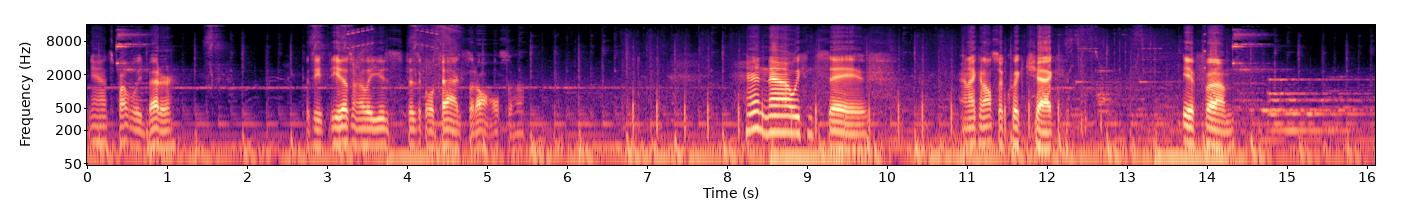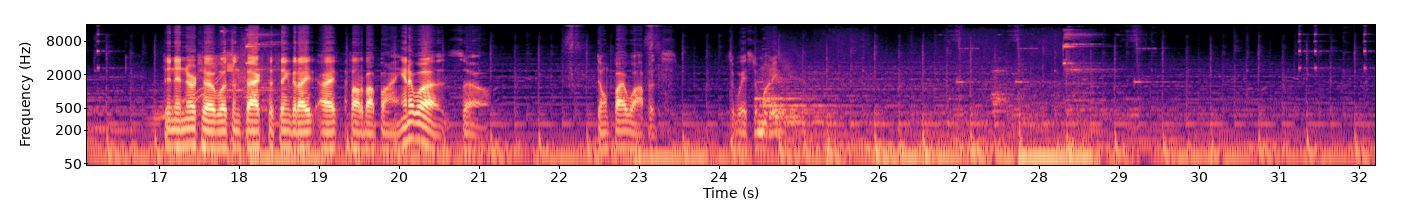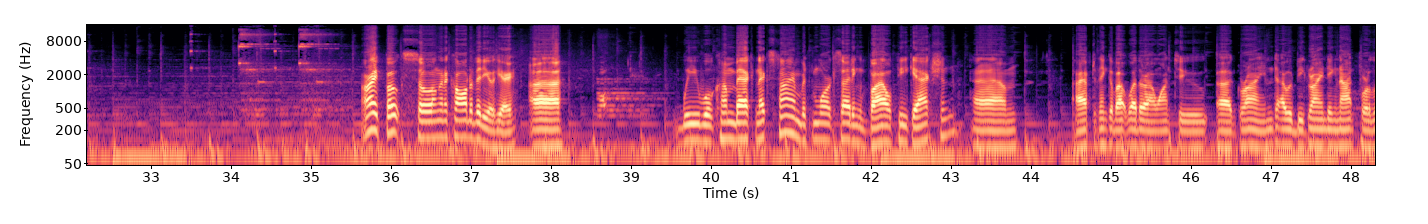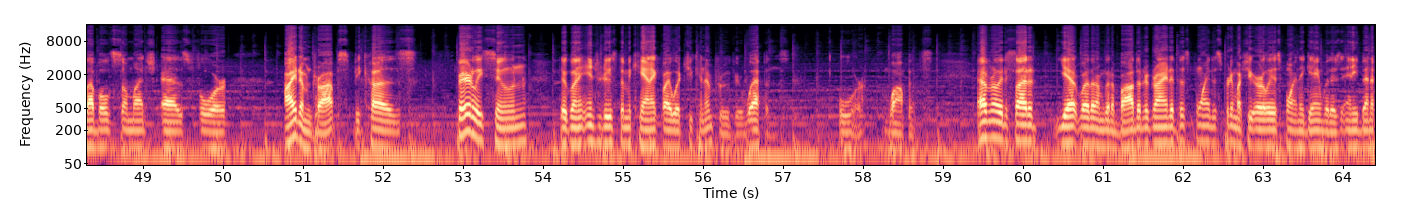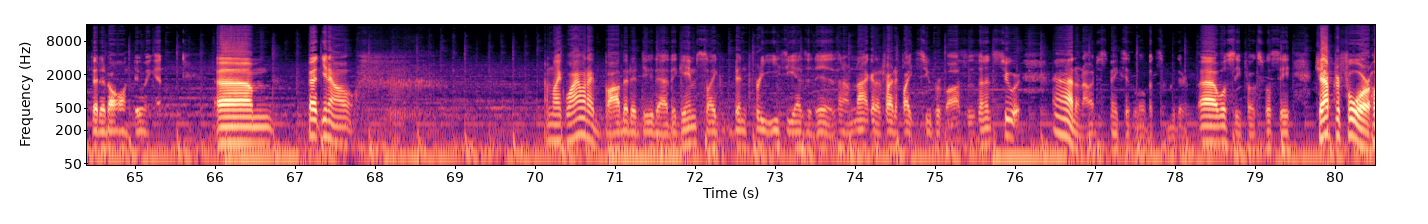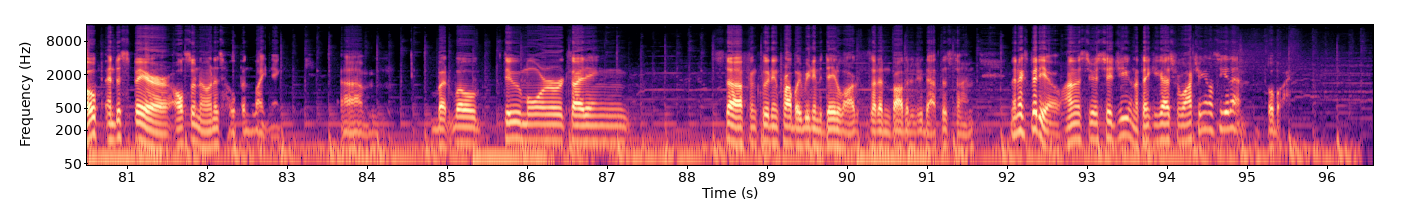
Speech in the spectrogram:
Yeah, it's probably better. Because he, he doesn't really use physical attacks at all, so... And now we can save. And I can also quick check if um, the Ninurta was in fact the thing that I, I thought about buying. And it was, so don't buy Wappets. It's a waste of money. Alright folks, so I'm going to call it a video here. Uh, we will come back next time with more exciting Vile Peak action. Um, I have to think about whether I want to uh, grind. I would be grinding not for levels so much as for item drops because fairly soon they're going to introduce the mechanic by which you can improve your weapons or wappets. I haven't really decided yet whether I'm going to bother to grind at this point. It's pretty much the earliest point in the game where there's any benefit at all in doing it. Um, but, you know, I'm like, why would I bother to do that? The game's, like, been pretty easy as it is, and I'm not going to try to fight super bosses, and it's too... I don't know, it just makes it a little bit smoother. Uh, we'll see, folks, we'll see. Chapter 4, Hope and Despair, also known as Hope and Lightning. Um, but we'll do more exciting stuff, including probably reading the data logs, since I didn't bother to do that this time. In the next video, I'm the Mysterious JG, and I thank you guys for watching, and I'll see you then. Bye-bye.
